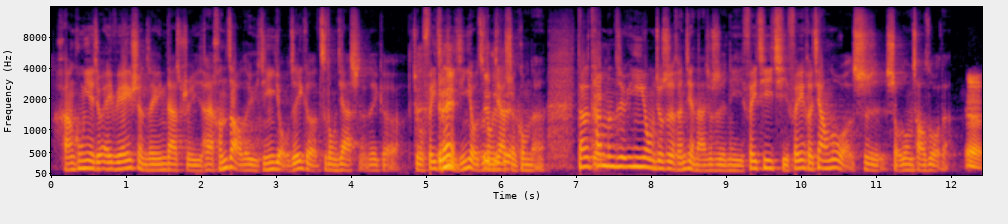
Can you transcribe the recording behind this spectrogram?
航空业就 aviation 这个 industry 它很早的已经有这个自动驾驶的这个，就飞机已经有自动驾驶功能，但是他们这个应用就是很简单，就是你飞机起飞和降落是手动操作的。嗯，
